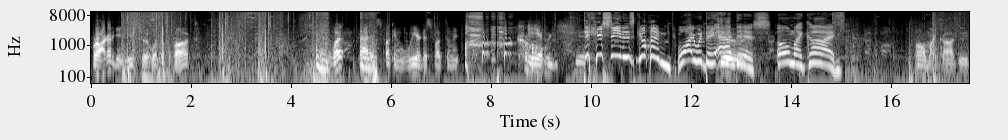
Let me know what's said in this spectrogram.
Bro, I gotta get used to it. What the fuck? What? That is fucking weird as fuck to me. Yeah. Holy shit. Did you see this gun? Why would they add Dude. this? Oh my god. Oh my god, dude.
